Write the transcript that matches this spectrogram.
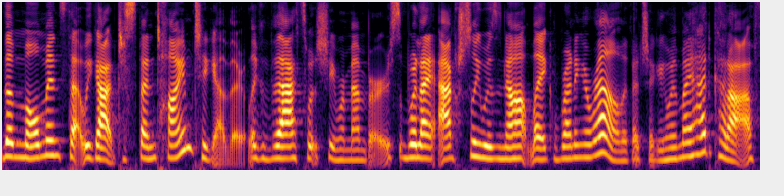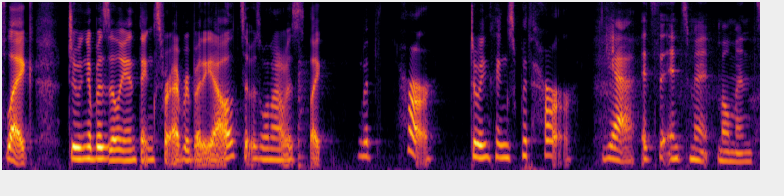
the moments that we got to spend time together. Like that's what she remembers. When I actually was not like running around like a chicken with my head cut off, like doing a bazillion things for everybody else. It was when I was like with her doing things with her. Yeah, it's the intimate moments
